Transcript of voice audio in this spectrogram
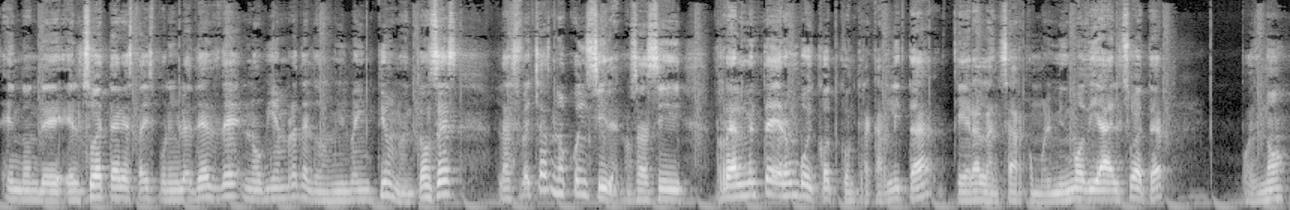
en donde el suéter está disponible desde noviembre del 2021. Entonces, las fechas no coinciden. O sea, si realmente era un boicot contra Carlita, que era lanzar como el mismo día el suéter, pues no,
